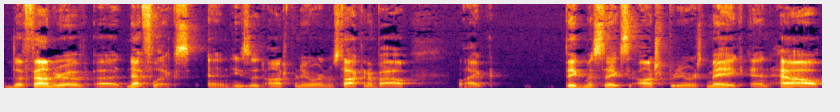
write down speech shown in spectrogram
the founder of uh, Netflix, and he's an entrepreneur, and was talking about like big mistakes that entrepreneurs make, and how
